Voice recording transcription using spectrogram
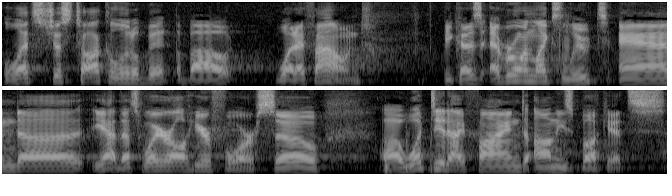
let's just talk a little bit about what I found because everyone likes loot and uh, yeah, that's what you're all here for. So uh, what did I find on these buckets?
